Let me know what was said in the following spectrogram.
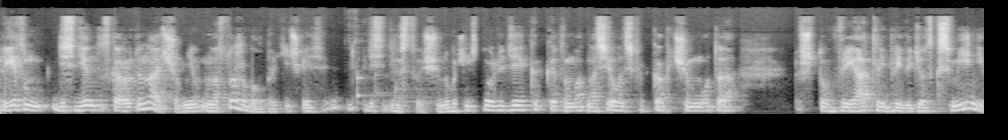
При этом диссиденты скажут иначе. У нас тоже было политическое диссидентство еще, но большинство людей к этому относилось как, как к чему-то, что вряд ли приведет к смене,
